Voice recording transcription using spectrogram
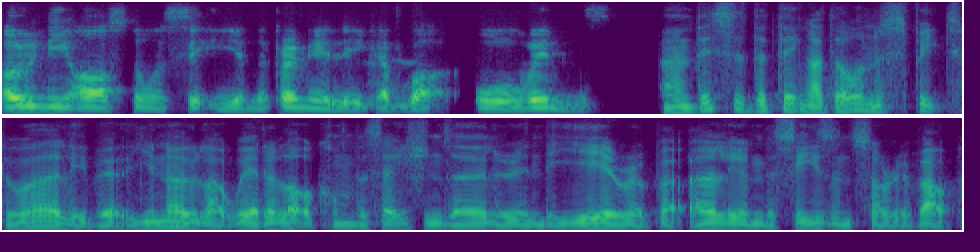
only Arsenal and City in the Premier League have got all wins. And this is the thing, I don't want to speak too early, but you know, like we had a lot of conversations earlier in the year about earlier in the season, sorry, about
